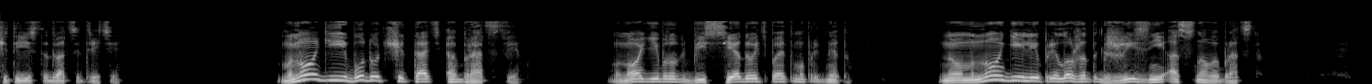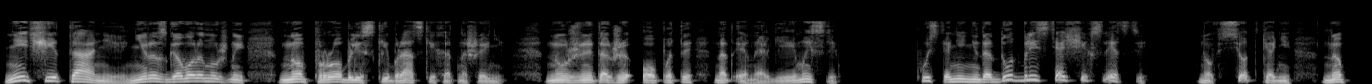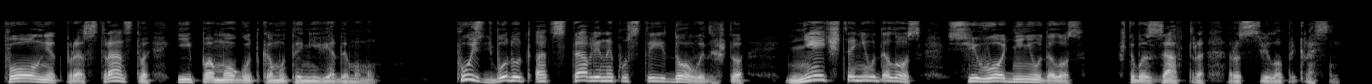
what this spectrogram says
423. Многие будут читать о братстве. Многие будут беседовать по этому предмету. Но многие ли приложат к жизни основы братства? Ни читания, ни разговоры нужны, но проблески братских отношений. Нужны также опыты над энергией мысли. Пусть они не дадут блестящих следствий, но все-таки они наполнят пространство и помогут кому-то неведомому. Пусть будут отставлены пустые доводы, что нечто не удалось, сегодня не удалось, чтобы завтра расцвело прекрасней.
